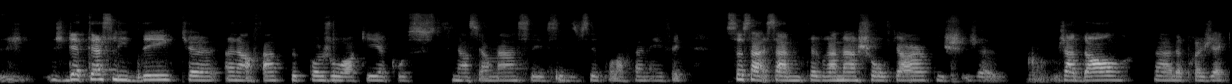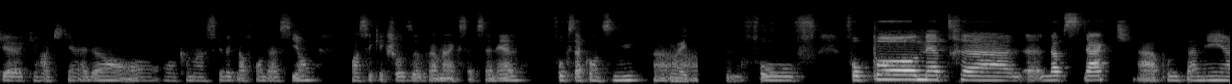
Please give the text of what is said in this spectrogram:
je, déteste l'idée qu'un enfant ne peut pas jouer au hockey à cause financièrement, c'est difficile pour leur famille. Fait ça, ça, me fait vraiment chaud au cœur. Puis je, j'adore euh, le projet que, que, Hockey Canada a commencé avec la fondation. Je pense que c'est quelque chose de vraiment exceptionnel. Il faut que ça continue. Il euh, ne faut, faut, pas mettre euh, l'obstacle pour les familles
